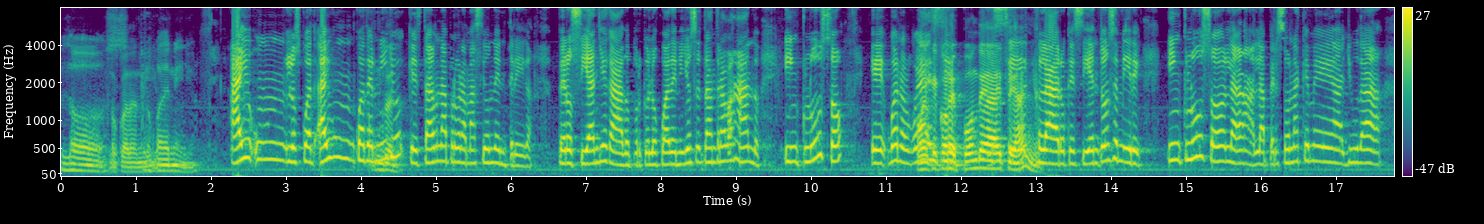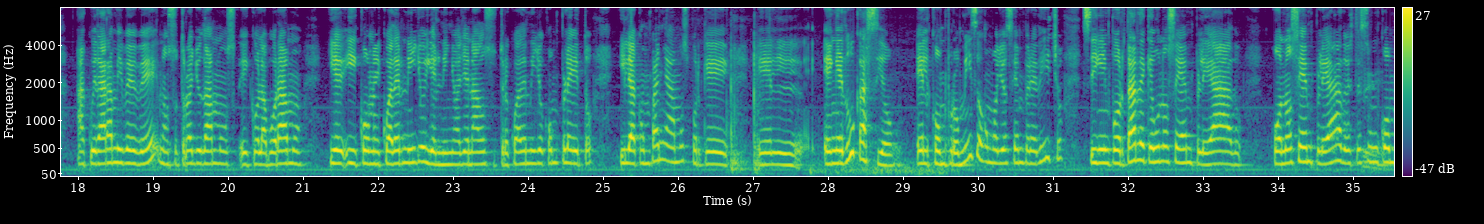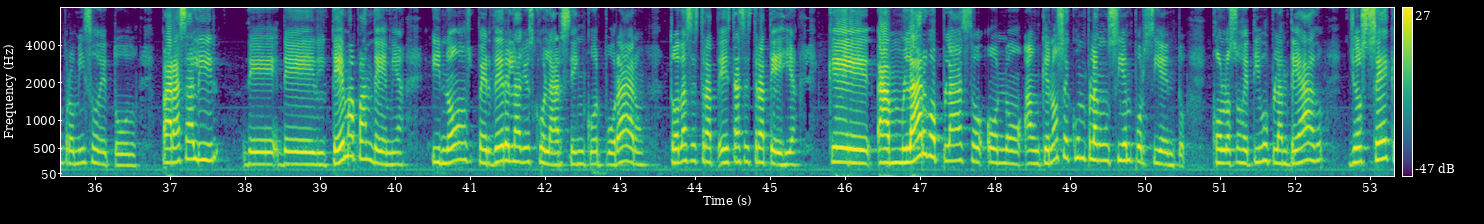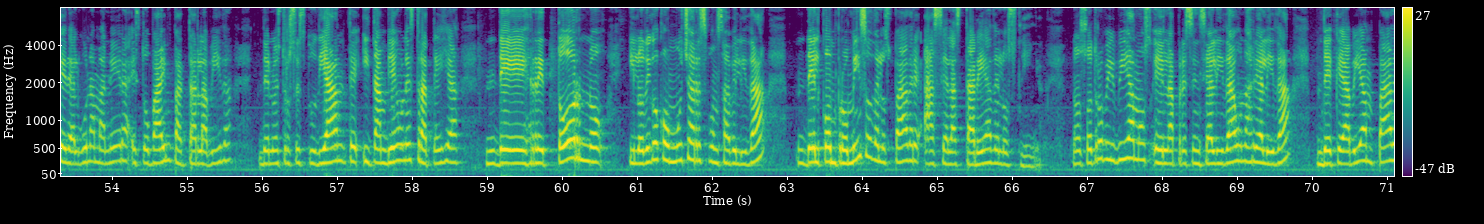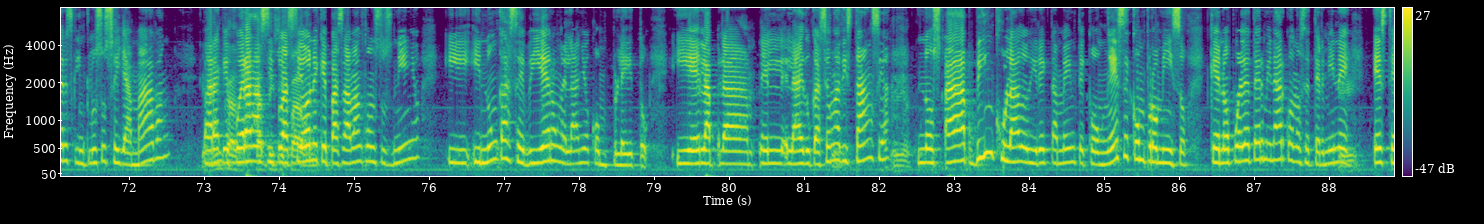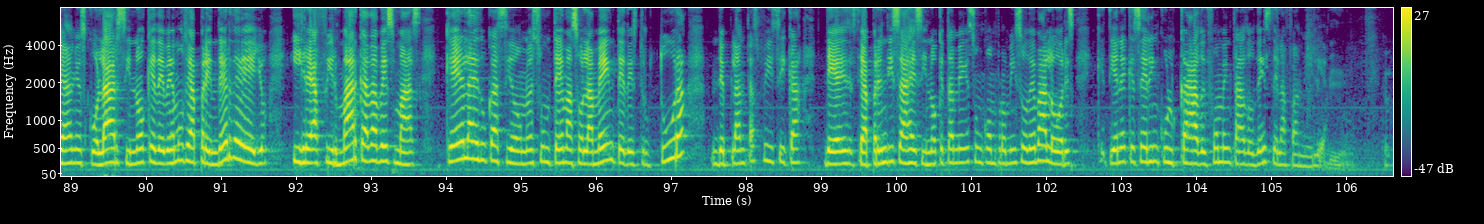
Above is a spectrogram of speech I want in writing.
Los, los cuadernillos. Hay un, los, hay un cuadernillo que está en una programación de entrega, pero sí han llegado porque los cuadernillos se están trabajando. Incluso eh, bueno, voy a que corresponde a este año. Claro que sí. Entonces, miren, incluso la, la persona que me ayuda a cuidar a mi bebé, nosotros ayudamos y colaboramos y, con el cuadernillo y el niño ha llenado sus tres cuadernillos completos y le acompañamos porque el, en educación el compromiso, como yo siempre he dicho, sin importar de que uno sea empleado o no sea empleado, este es un compromiso de todo. Para salir de, del tema pandemia y no perder el año escolar, se incorporaron todas estas estrategias que a largo plazo o no, aunque no se cumplan un 100% con los objetivos planteados, yo sé que de alguna manera esto va a impactar la vida de nuestros estudiantes y también una estrategia de retorno, y lo digo con mucha responsabilidad, del compromiso de los padres hacia las tareas de los niños. Nosotros vivíamos en la presencialidad una realidad de que habían padres que incluso se llamaban para que fueran a situaciones que pasaban con sus niños y, nunca se vieron el año completo. Y la, la, educación a distancia nos ha vinculado directamente con ese compromiso que no puede terminar cuando se termine este año escolar, sino que debemos de aprender de ello y reafirmar cada vez más que la educación no es un tema solamente de estructura, de plantas físicas, de, aprendizaje, sino que también es un compromiso de valores que tiene que ser inculcado y fomentado desde la familia.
